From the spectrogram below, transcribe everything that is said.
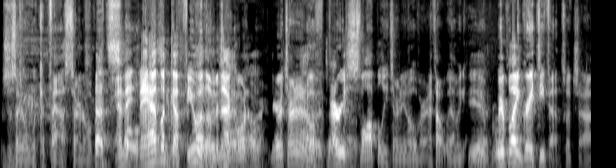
It was just like a wicked fast turnover. That's and so they, they had like a few of them in that corner. They were turning it Out over, very timeout. sloppily turning it over. And I thought I mean, we, Yeah. were, we were playing great defense, which uh,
